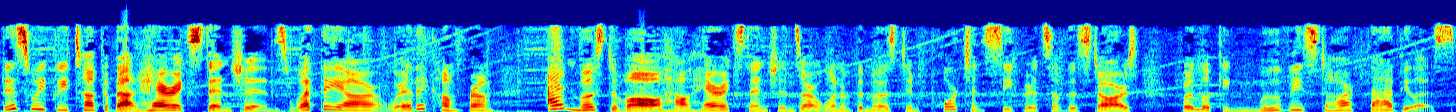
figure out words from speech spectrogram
This week we talk about hair extensions, what they are, where they come from, and most of all, how hair extensions are one of the most important secrets of the stars for looking movie star fabulous.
